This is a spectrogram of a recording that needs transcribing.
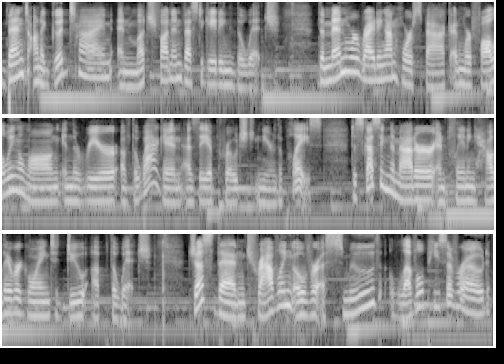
bent on a good time and much fun investigating the witch. The men were riding on horseback and were following along in the rear of the wagon as they approached near the place, discussing the matter and planning how they were going to do up the witch. Just then, traveling over a smooth, level piece of road,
